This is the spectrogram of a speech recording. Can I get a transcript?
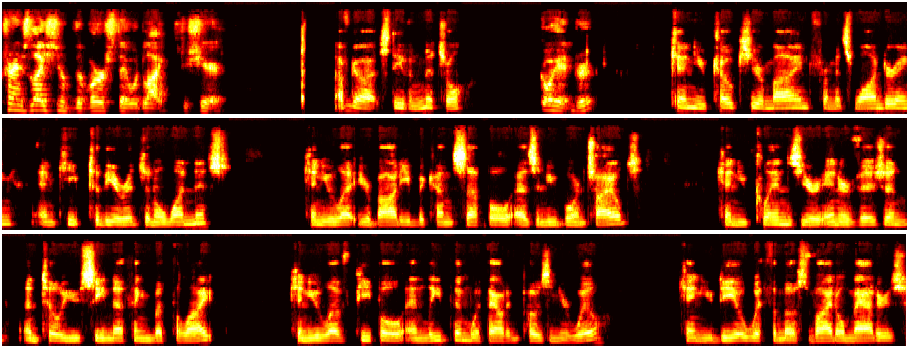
translation of the verse they would like to share? I've got Stephen Mitchell. Go ahead, Drew. Can you coax your mind from its wandering and keep to the original oneness? Can you let your body become supple as a newborn child's? Can you cleanse your inner vision until you see nothing but the light? Can you love people and lead them without imposing your will? Can you deal with the most vital matters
